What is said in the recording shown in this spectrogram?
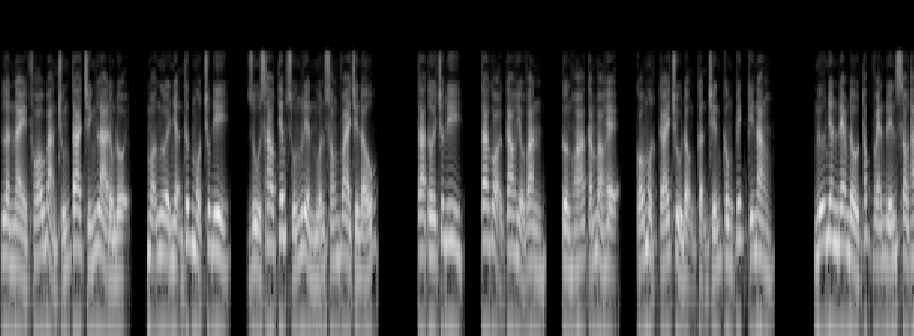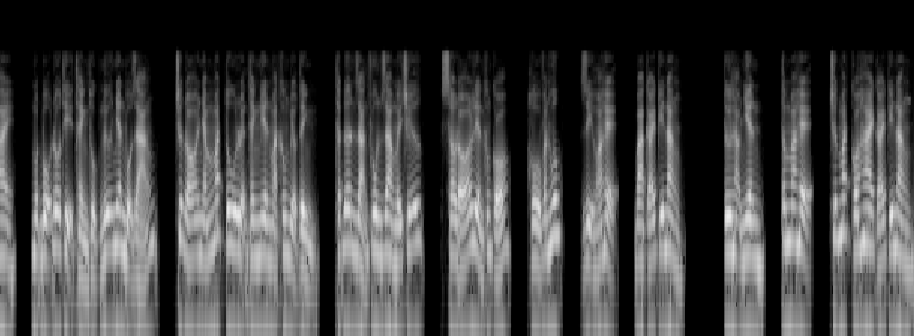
lần này phó bản chúng ta chính là đồng đội, mọi người nhận thức một chút đi, dù sao tiếp xuống liền muốn sóng vai chiến đấu. Ta tới trước đi, ta gọi Cao Hiểu Văn, cường hóa cắm vào hệ, có một cái chủ động cận chiến công kích kỹ năng. Nữ nhân đem đầu tóc vén đến sau thai, một bộ đô thị thành thục nữ nhân bộ dáng, trước đó nhắm mắt tu luyện thanh niên mặt không biểu tình, thật đơn giản phun ra mấy chữ, sau đó liền không có, Hồ Văn Húc, dị hóa hệ, ba cái kỹ năng. Từ Hạo Nhiên, tâm ma hệ, trước mắt có hai cái kỹ năng,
